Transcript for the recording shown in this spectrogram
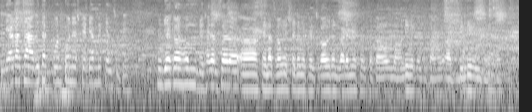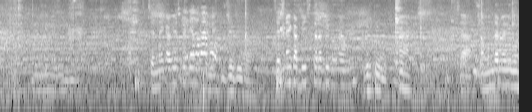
इंडिया का अच्छा अभी तक कौन कौन स्टेडियम में खेल चुके हैं? इंडिया का हम देखा जाए तो सर सेना स्वामी स्टेडियम में खेल चुका हूँ ईडन गार्डन में खेल चुका हूँ मोहाली में खेल चुका हूँ और दिल्ली में भी खेल चुका हूँ। चेन्नई का भी स्टेडियम में खेले जी जी हाँ। चेन्नई का बीच तरफ़ भी घूमे होंगे? बिल्कुल। हाँ। अच्छा समुंदर में भी घूम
